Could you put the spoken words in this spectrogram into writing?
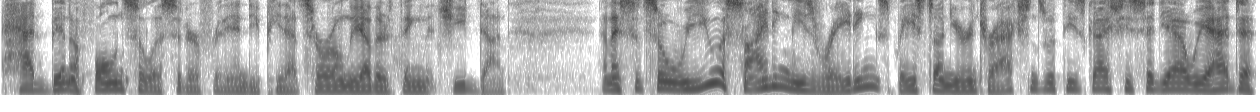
had been a phone solicitor for the NDP. That's her only other thing that she'd done. And I said, So were you assigning these ratings based on your interactions with these guys? She said, Yeah, we had to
